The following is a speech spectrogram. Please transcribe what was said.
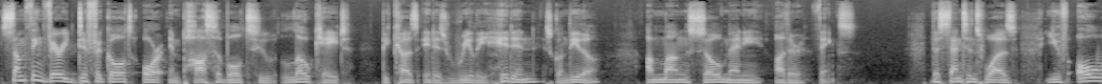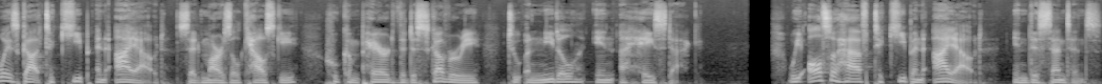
something very difficult or impossible to locate because it is really hidden, escondido, among so many other things. The sentence was, You've always got to keep an eye out, said Marzalkowski, who compared the discovery to a needle in a haystack. We also have to keep an eye out in this sentence.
